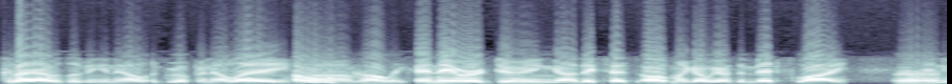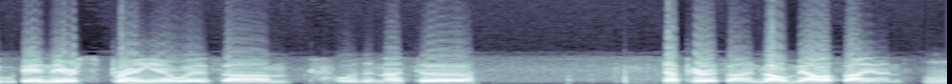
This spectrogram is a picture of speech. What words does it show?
because I, I was living in L, grew up in L.A. oh um, golly. and they were doing. Uh, they said, "Oh my God, we have the MedFly," Uh, and and they were spraying it with um, what was it? Not uh, not parathion. No, malathion. mm,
